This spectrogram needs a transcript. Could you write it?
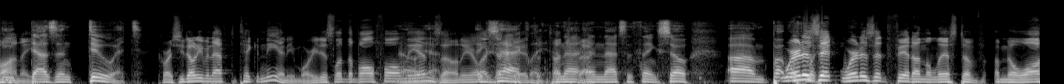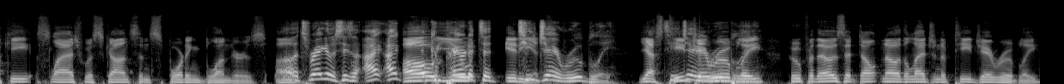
funny. he doesn't do it. Of course, you don't even have to take a knee anymore. You just let the ball fall in the end yeah. zone, and you're exactly, like, okay, and that and that's the thing. So, um, but where does Mc- it where does it fit on the list of Milwaukee slash Wisconsin sporting blunders? Oh, it's regular season. I, I Oh, compared it to idiot. T.J. Rubley. yes, TJ. Rubley. Rubley, who for those that don't know the legend of T.J. Rubley,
